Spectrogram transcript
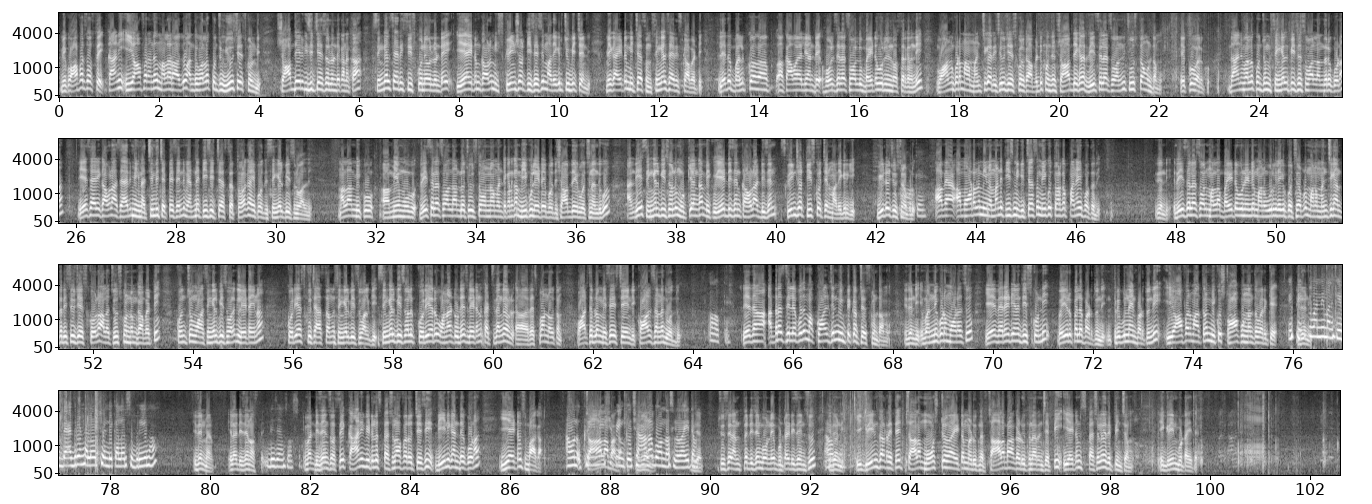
మీకు ఆఫర్స్ వస్తాయి. కానీ ఈ ఆఫర్ అనేది మళ్ళీ రాదు. అందువల్ల కొంచెం యూజ్ చేసుకోండి. షాప్ దగ్గర విజిట్ చేసే వాళ్ళు ఉంటే కనుక సింగిల్ శారీస్ తీసుకునే వాళ్ళు ఉంటే ఏ ఐటమ్ కావాలో మీకు స్క్రీన్ షాట్ తీసేసి మా దగ్గర చూపించండి. మీకు ఐటమ్ ఇచ్చేస్తాం సింగిల్ శారీస్ కాబట్టి. లేదా బల్క్ కావాలి అంటే హోల్సేలర్స్ వాళ్ళు బయట ఊర్ల నుండి వస్తారు కదండి. వాళ్ళని కూడా మనం మంచిగా రిసీవ్ చేసుకోవాలి కాబట్టి కొంచెం షాప్ దగ్గర రీసేలర్స్ వాళ్ళని చూస్తూ ఉంటాము. ఎక్కువ వరకు. దానివల్ల కొంచెం సింగిల్ పీసెస్ వాళ్ళందరూ కూడా ఏ శారీ కావాలో ఆ శారీ మీకు నచ్చింది చెప్పేసేయండి వెంటనే తీసి ఇచ్చేస్తారు. త్వరగా అయిపోద్ది సింగిల్ పీసులు వాళ్ళది. మళ్ళీ మీకు మేము రీసెలర్స్ వాళ్ళ దాంట్లో చూస్తూ ఉన్నామంటే కనుక మీకు లేట్ అయిపోద్ది షాప్ దగ్గర వచ్చినందుకు. అందుకే సింగిల్ పీస్ వాళ్ళు ముఖ్యంగా మీకు ఏ డిజైన్ కావాలో ఆ డిజైన్ స్క్రీన్ షాట్ తీసుకొచ్చాను మా దగ్గరికి. వీడియో చూసినప్పుడు. ఆ ఆ మోడల్ మేము ఎమ్మని తీసి మీకు ఇచ్చేస్తాం మీకు త్వరగా పని అయిపోతుంది. ఇదండి. రీసెలర్స్ వాళ్ళు మళ్ళీ బయట ఊరి నుండి మన ఊరికి దగ్గరికి వచ్చినప్పుడు మనం మంచిగా అంత రిసీవ్ చేసుకోవాలో అలా చూసుకుంటాం కాబట్టి కొంచెం ఆ సింగిల్ పీస్ వాళ్ళకి లేట్ అయినా కొరియర్స్కు చేస్తాము సింగిల్ పీస్ వాళ్ళకి. సింగిల్ పీస్ వాళ్ళకి courier one or two days late అయినా ఖచ్చితంగా రెస్పాండ్ అవుతాం. వాట్సాప్లో మెసేజ్ చేయండి. కాల్స్ అన్నది వద్దు. ఏదైనా అడ్రస్ తెలియకపోతే మాకు కాల్ చేయండి మేము పికప్ చేసుకుంటాము. ఇదండి ఇవన్నీ కూడా మోడల్స్ ఏ వెరైటీ అయినా తీసుకోండి వెయ్యి రూపాయలే పడుతుంది ట్రిపుల్ నైన్ పడుతుంది. ఈ ఆఫర్ మాత్రం మీకు స్టాక్ ఉన్నంత వరకే. మనకి బ్యాక్గ్రౌండ్ ఎలా వచ్చండి కలర్స్ గ్రీన్ ఇదండి మేడం ఇలా డిజైన్ వస్తాయి. డిజైన్స్ వస్తాయి. ఇవాళ డిజైన్స్ వస్తాయి కానీ వీటిలో స్పెషల్ ఆఫర్ వచ్చేసి దీనికంటే కూడా ఈ ఐటమ్స్ బాగా. అవును చాలా బాగా. పింక్ చాలా. బాగుంది అసలు ఐటమ్. చూసారు అంత డిజైన్ బాగున్నాయి బుట్ట డిజైన్స్. ఇదండి ఈ గ్రీన్ కలర్ అయితే చాలా మోస్ట్ ఐటమ్ అడుగుతున్నారు చాలా బాగా అడుగుతున్నారు అని చెప్పి ఈ ఐటమ్ స్పెషల్గా తెప్పించాము ఈ గ్రీన్ బుట్ట అయితే.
